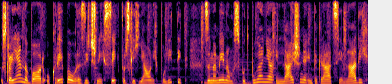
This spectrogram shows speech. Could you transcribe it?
usklajen nabor ukrepov različnih sektorskih javnih politik z namenom spodbujanja in lajšanja integracije mladih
